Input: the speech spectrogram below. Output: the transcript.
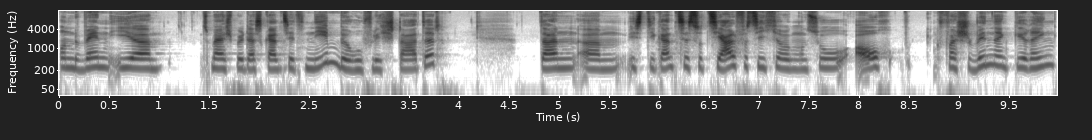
Und wenn ihr zum Beispiel das Ganze jetzt nebenberuflich startet, dann ähm, ist die ganze Sozialversicherung und so auch verschwindend gering,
